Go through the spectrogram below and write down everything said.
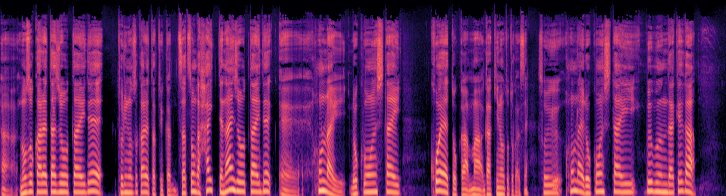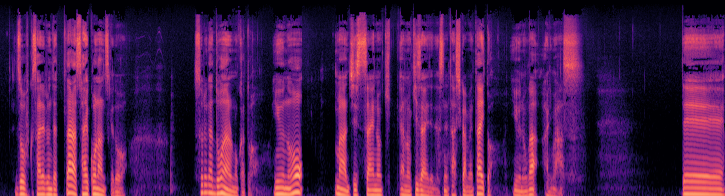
あ覗かれた状態で取り除かれたというか雑音が入ってない状態で、えー、本来録音したい声とか、まあ、楽器の音とかですね。そういう本来録音したい部分だけが増幅されるんだったら最高なんですけどそれがどうなるのかというのをまあ実際のあの機材でですね確かめたいというのがあります。で、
